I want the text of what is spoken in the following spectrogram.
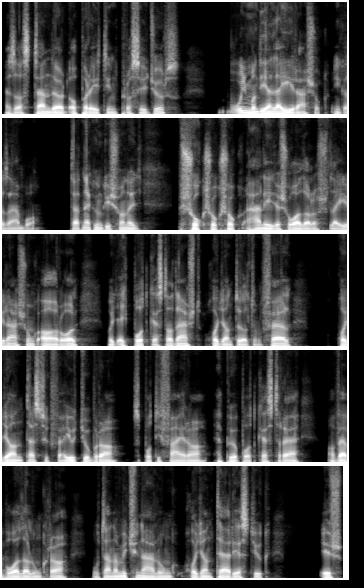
ez a Standard Operating Procedures, úgymond ilyen leírások igazából. Tehát nekünk is van egy sok-sok-sok A4-es oldalas leírásunk arról, hogy egy podcast adást hogyan töltünk fel, hogyan tesszük fel YouTube-ra, Spotify-ra, Apple Podcast-re, a weboldalunkra, utána mit csinálunk, hogyan terjesztjük, és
